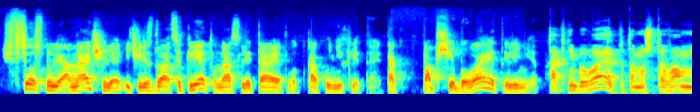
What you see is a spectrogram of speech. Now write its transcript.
все с нуля начали, и через 20 лет у нас летает вот как у них летает. Так вообще бывает или нет? Так не бывает, потому что вам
